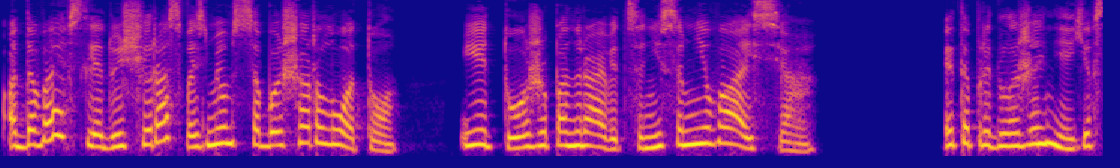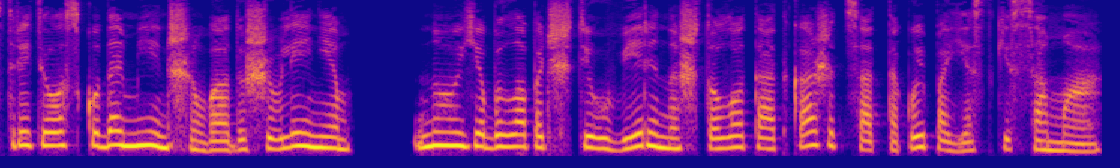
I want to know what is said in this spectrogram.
А давай в следующий раз возьмем с собой Шарлотту. Ей тоже понравится, не сомневайся. Это предложение я встретила с куда меньшим воодушевлением, но я была почти уверена, что Лота откажется от такой поездки сама.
